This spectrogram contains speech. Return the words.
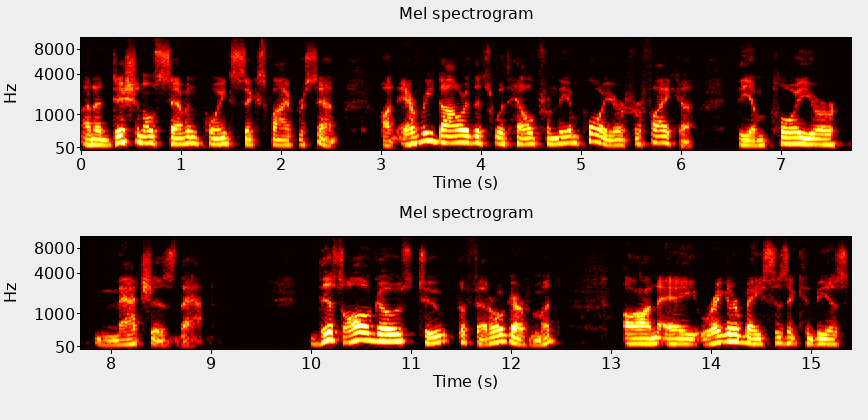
an additional 7.65%. On every dollar that's withheld from the employer for FICA, the employer matches that. This all goes to the federal government on a regular basis. It can be as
